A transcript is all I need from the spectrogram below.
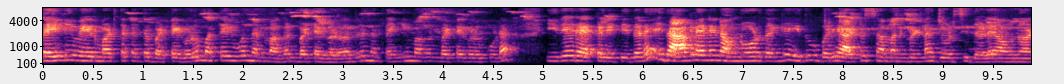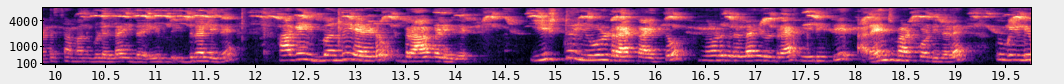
ಡೈಲಿ ವೇರ್ ಮಾಡ್ತಕ್ಕಂಥ ಬಟ್ಟೆಗಳು ಮತ್ತು ಇವು ನನ್ನ ಮಗನ ಬಟ್ಟೆಗಳು, ಅಂದರೆ ನನ್ನ ತಂಗಿ ಮಗನ ಬಟ್ಟೆಗಳು ಕೂಡ ಇದೇ ರ್ಯಾಕಲ್ಲಿ ಇಟ್ಟಿದ್ದಾರೆ ಇದಾಗಲೇ ನಾವು ನೋಡ್ದಂಗೆ ಇದು ಬರೀ ಆಟ ಸಾಮಾನುಗಳನ್ನ ಜೋಡಿಸಿದ್ದಾಳೆ ಅವನು ಆಟ ಸಾಮಾನುಗಳೆಲ್ಲ ಇದೆ ಇದರಲ್ಲಿದೆ. ಹಾಗೆ ಇದು ಬಂದು ಎರಡು ಡ್ರಾಗಳಿದೆ ಇಷ್ಟು ಏಳು ರ್ಯಾಕ್ ಆಯಿತು. ನೋಡಿದ್ರಲ್ಲ ಏಳು ರ್ಯಾಕ್ ಈ ರೀತಿ ಅರೇಂಜ್ ಮಾಡ್ಕೊಂಡಿದ್ದಾಳೆ. ತುಂಬ ಇಲ್ಲಿ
